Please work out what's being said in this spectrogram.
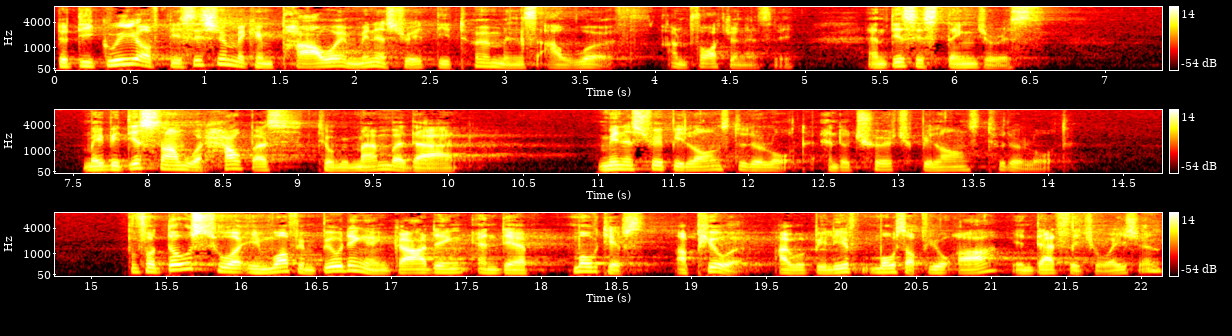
The degree of decision making power in ministry determines our worth, unfortunately. And this is dangerous. Maybe this psalm would help us to remember that ministry belongs to the Lord and the church belongs to the Lord. But for those who are involved in building and guarding and their motives are pure, I would believe most of you are in that situation.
